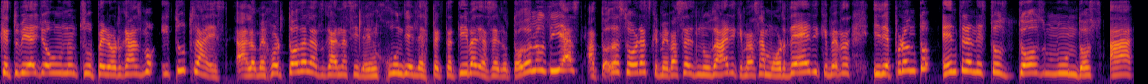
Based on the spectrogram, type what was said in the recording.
que tuviera yo un, un super orgasmo, y tú traes a lo mejor todas las ganas y la enjundia y la expectativa de hacerlo todos los días, a todas horas, que me vas a desnudar y que me vas a morder y que me vas a- Y de pronto entran estos dos mundos a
